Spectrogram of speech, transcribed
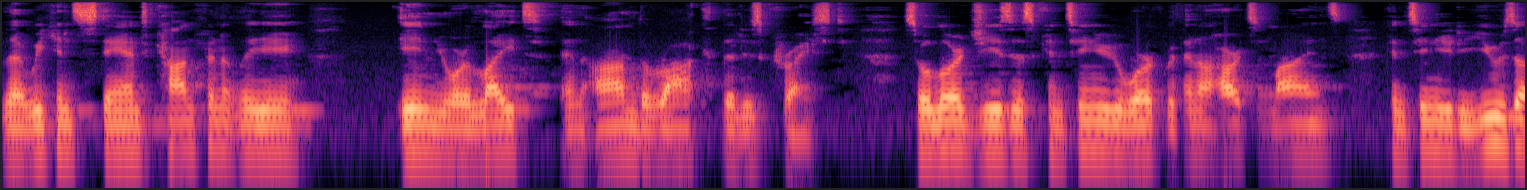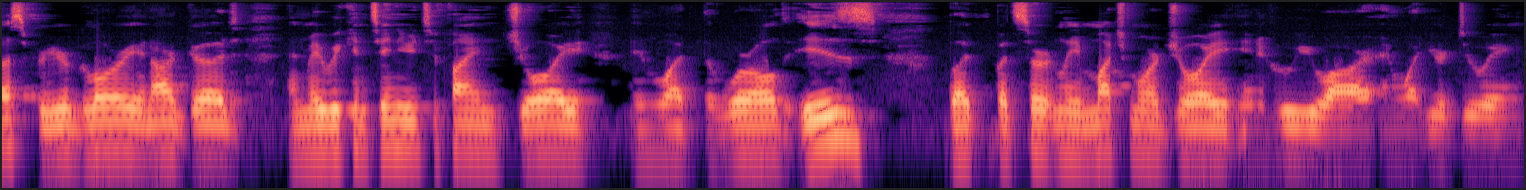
that we can stand confidently in your light and on the rock that is Christ. So, Lord Jesus, continue to work within our hearts and minds. Continue to use us for your glory and our good. And may we continue to find joy in what the world is, but, but certainly much more joy in who you are and what you're doing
